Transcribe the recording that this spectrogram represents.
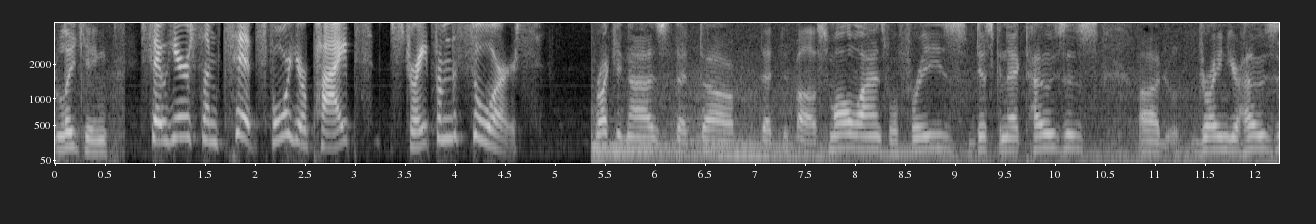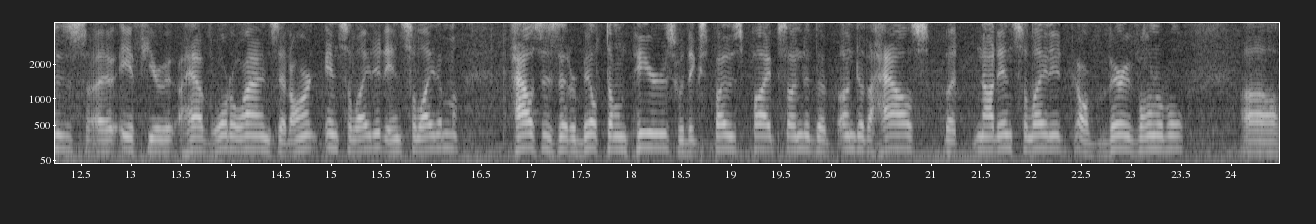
leaking. So here's some tips for your pipes straight from the source. Recognize that uh, that uh, small lines will freeze disconnect hoses uh, drain your hoses. Uh, if you have water lines that aren't insulated insulate them houses that are built on piers with exposed pipes under the under the house but not insulated are very vulnerable. Uh,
